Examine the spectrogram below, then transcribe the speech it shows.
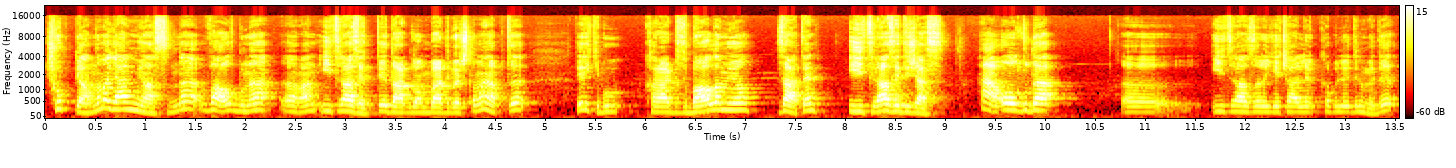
Çok bir anlama gelmiyor aslında. Valve buna hemen itiraz etti. Doug Lombardi bir açıklama yaptı. Dedi ki bu karar bizi bağlamıyor. Zaten itiraz edeceğiz. Ha oldu da e, itirazları geçerli kabul edilmedi.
